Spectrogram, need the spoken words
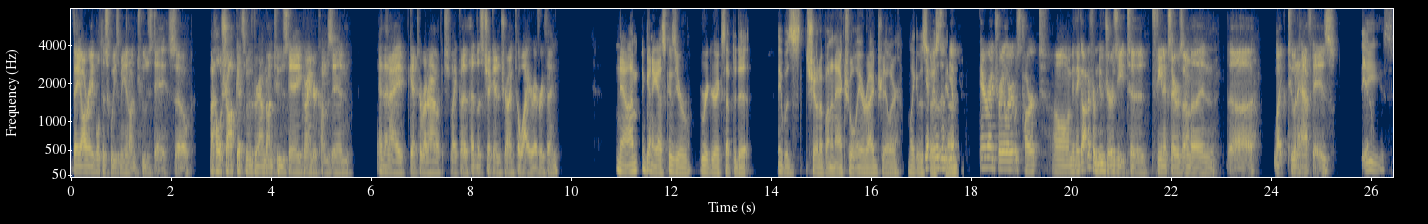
they are able to squeeze me in on Tuesday. So my whole shop gets moved around on Tuesday, grinder comes in, and then I get to run around like a, like a headless chicken trying to wire everything. Now I'm gonna guess because your rigger accepted it. It was showed up on an actual air ride trailer, like it was Yep, it supposed was to an be. yep, air ride trailer. It was tarped. Um, I mean, they got it from New Jersey to Phoenix, Arizona in uh, like two and a half days, Yeah. Jeez.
